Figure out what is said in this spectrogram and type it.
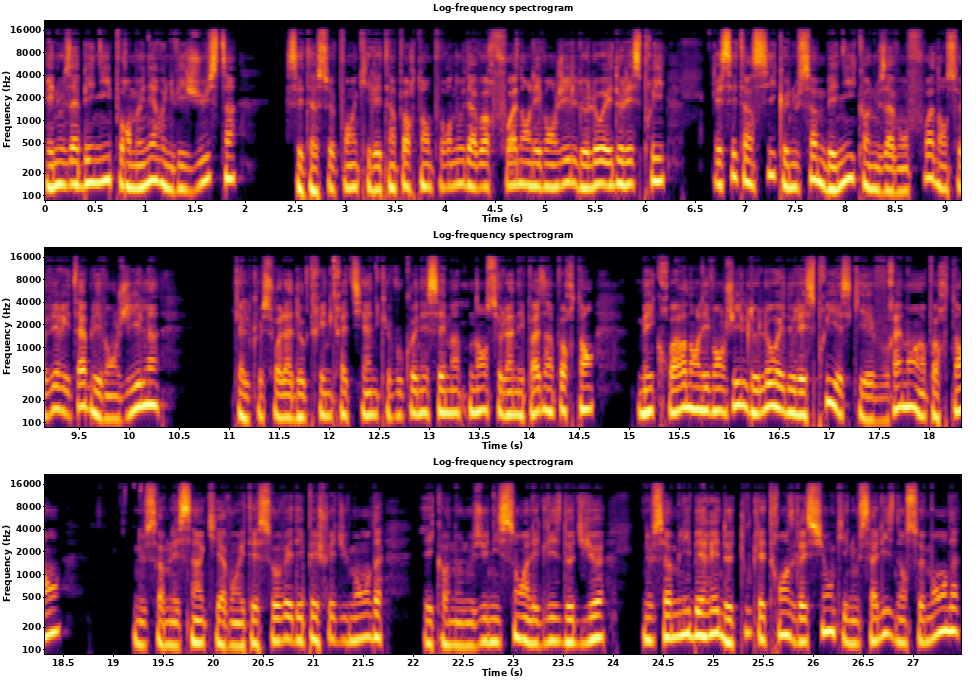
et nous a bénis pour mener une vie juste. C'est à ce point qu'il est important pour nous d'avoir foi dans l'évangile de l'eau et de l'esprit, et c'est ainsi que nous sommes bénis quand nous avons foi dans ce véritable évangile. Quelle que soit la doctrine chrétienne que vous connaissez maintenant, cela n'est pas important, mais croire dans l'évangile de l'eau et de l'esprit est ce qui est vraiment important. Nous sommes les saints qui avons été sauvés des péchés du monde, et quand nous nous unissons à l'Église de Dieu, nous sommes libérés de toutes les transgressions qui nous salissent dans ce monde,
